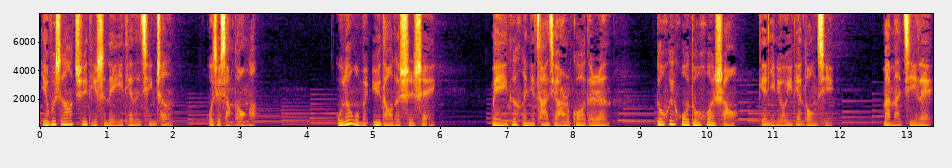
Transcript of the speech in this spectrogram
也不知道具体是哪一天的清晨，我就想通了。无论我们遇到的是谁，每一个和你擦肩而过的人，都会或多或少给你留一点东西，慢慢积累，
